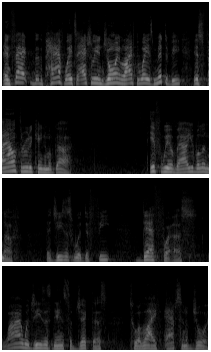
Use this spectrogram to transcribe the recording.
In fact, the pathway to actually enjoying life the way it's meant to be is found through the kingdom of God. If we are valuable enough that Jesus would defeat death for us, why would Jesus then subject us to a life absent of joy?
